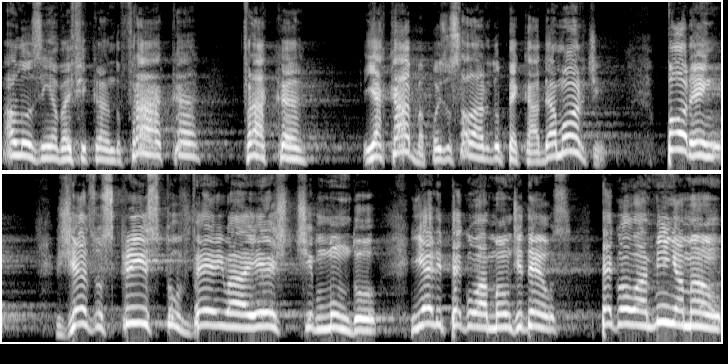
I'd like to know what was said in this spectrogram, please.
a luzinha vai ficando fraca, fraca e acaba, pois o salário do pecado é a morte. Porém, Jesus Cristo veio a este mundo e ele pegou a mão de Deus, pegou a minha mão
